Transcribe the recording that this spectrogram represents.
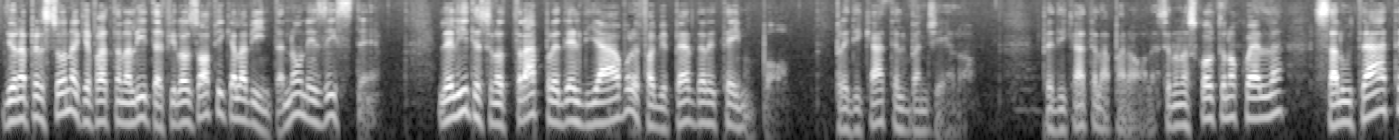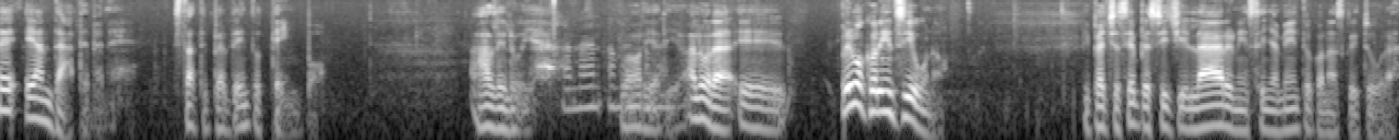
di una persona che ha fatto una lite filosofica e l'ha vinta. Non esiste. Le lite sono trappole del diavolo e farvi perdere tempo. Predicate il Vangelo, predicate la parola. Se non ascoltano quella, salutate e andatevene. State perdendo tempo. Alleluia. Amen, amen, Gloria amen. a Dio. Allora, eh, primo Corinzi 1. Mi piace sempre sigillare un insegnamento con la scrittura.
